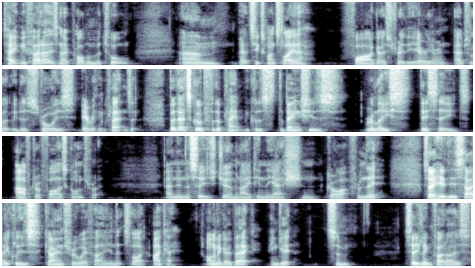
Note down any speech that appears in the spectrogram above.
take me photos, no problem at all. Um, about six months later, fire goes through the area and absolutely destroys everything, flattens it. But that's good for the plant because the Banksias release their seeds after a fire's gone through. And then the seeds germinate in the ash and grow up from there. So here this article is going through FA and it's like, okay, I'm going to go back and get some seedling photos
